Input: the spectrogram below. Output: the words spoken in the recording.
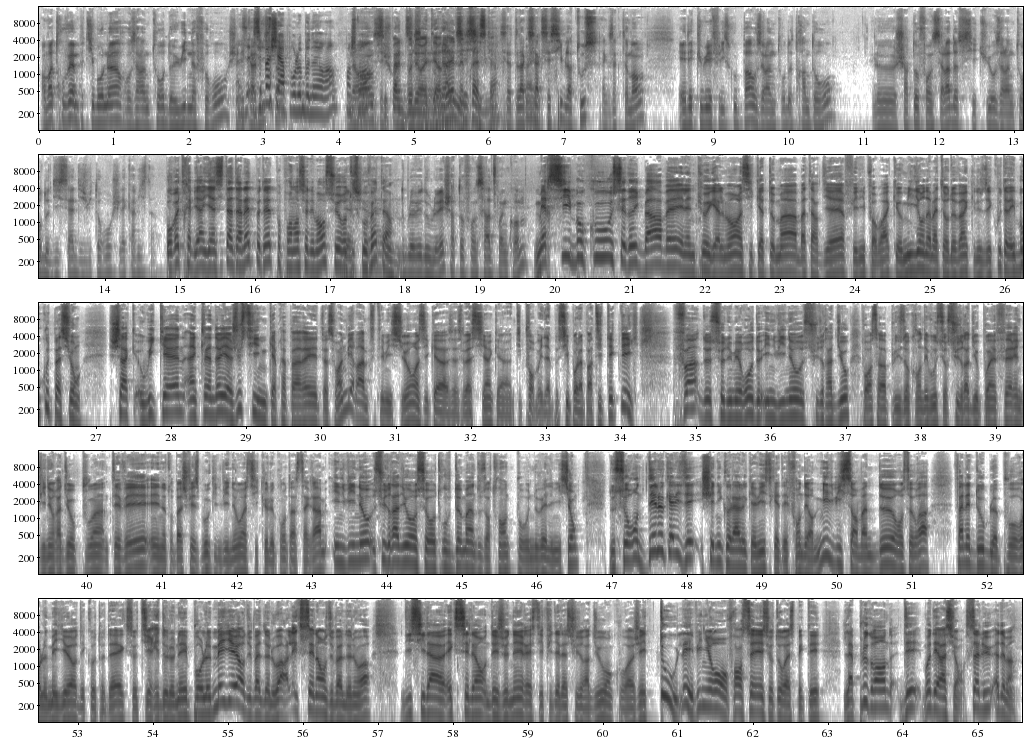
On va trouver un petit bonheur aux alentours de 8-9 euros chez les C'est c'est pas cher pour le bonheur, hein, franchement. Non, C'est pas le bonheur éternel, mais accessible, presque. hein. C'est un accès Ouais. accessible à tous, exactement. Et des cuvées Félix Coupa aux alentours de 30 euros. Le château Fonsalade se situe aux alentours de 17-18 euros chez les cavistes. Bon, bah, très bien. Il y a un site internet peut-être pour prendre enseignement sur Bien tout ce que sûr, vous faites www.châteaufonsalade.com. Merci beaucoup Cédric Barbe, et Hélène Pio également, ainsi qu'à Thomas Batardière, Philippe Forbrac et aux millions d'amateurs de vin qui nous écoutent avec beaucoup de passion chaque week-end. Un clin d'œil à Justine qui a préparé de façon admirable cette émission, ainsi qu'à Sébastien qui a un type formidable aussi pour la partie technique. Fin de ce numéro de Invino Sud Radio. Pour en savoir plus, donc rendez-vous sur sudradio.fr, invinoradio.tv et notre page Facebook Invino ainsi que le compte Instagram Invino Sud Radio. On se retrouve demain à 12h30 pour une nouvelle émission. Nous serons délocalisés chez Nicolas Le Caviste qui a été fondé en 1822. On recevra Fanette Double pour le meilleur des Côtes d'Aix, Thierry Delaunay pour le meilleur du Val-de-Loire, l'excellence du Val-de-Loire. D'ici là, excellent déjeuner, restez fidèles à Sud Radio, encouragez tous les vignerons français et surtout respectez la plus grande des modérations. Salut, à demain.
